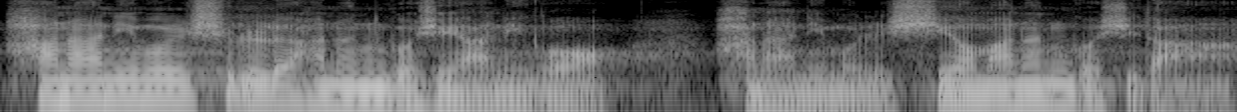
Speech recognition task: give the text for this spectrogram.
하나님을 신뢰하는 것이 아니고 하나님을 시험하는 것이다.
